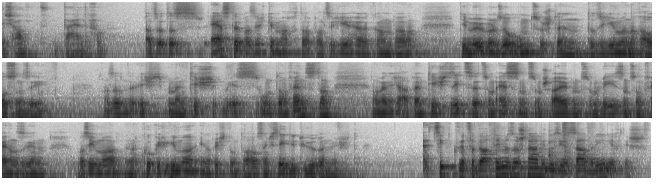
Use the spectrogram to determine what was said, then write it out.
ist halt ein Teil davon. Also das Erste, was ich gemacht habe, als ich hierher kam, war, die Möbel so umzustellen, dass ich immer nach außen sehe. Also ich, mein Tisch ist unterm Fenster und wenn ich beim Tisch sitze zum Essen, zum Schreiben, zum Lesen, zum Fernsehen, was immer, dann gucke ich immer in Richtung draußen. Ich sehe die Türe nicht. Die Zeit vergeht immer so schnell, wie du sie selber einrichtest.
